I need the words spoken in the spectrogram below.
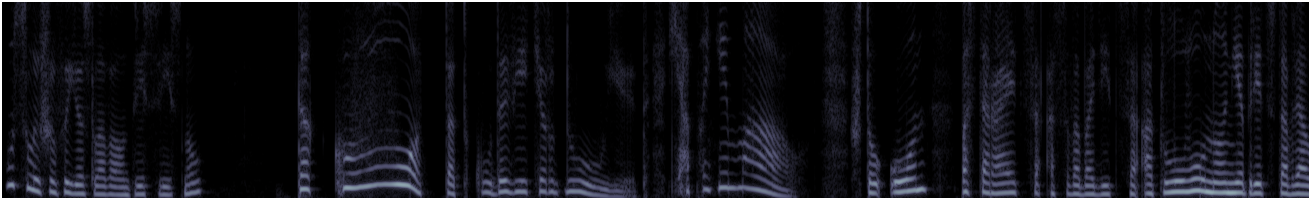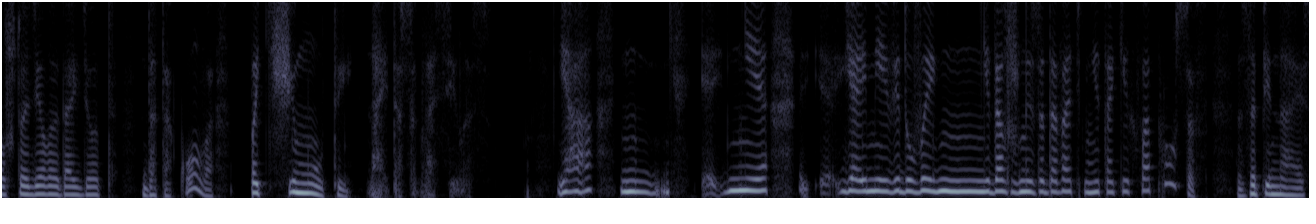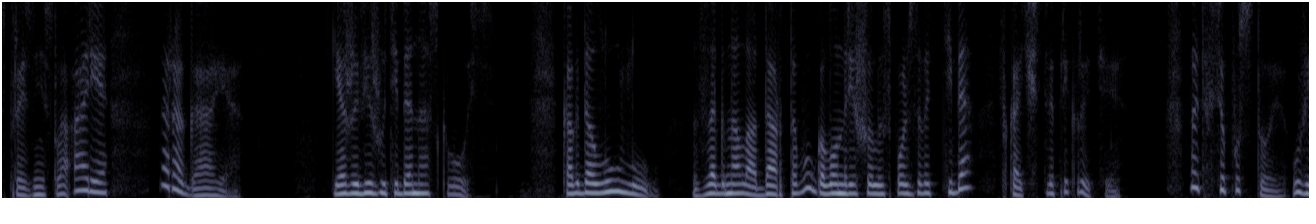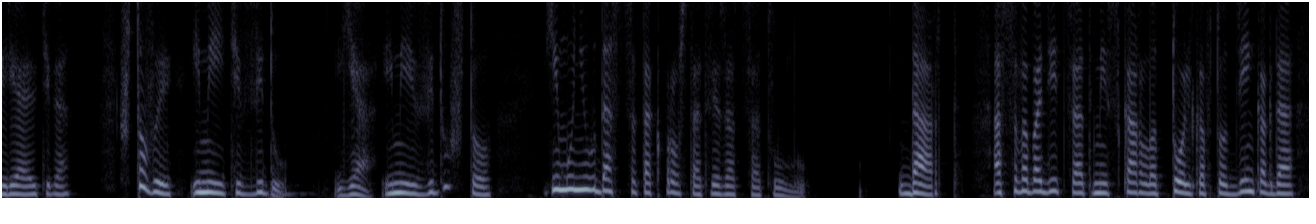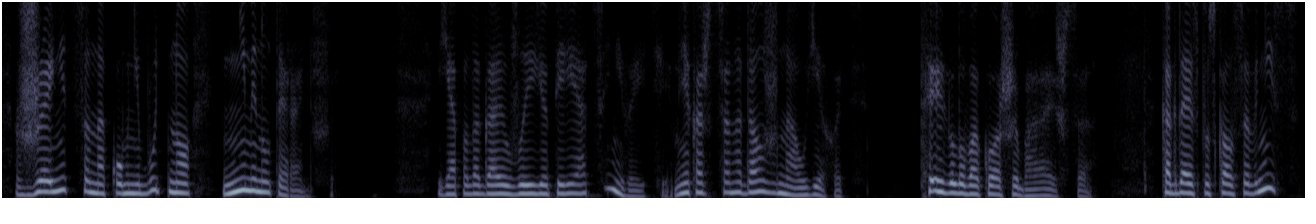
Услышав ее слова, он присвистнул. — Так вот откуда ветер дует. Я понимал, что он постарается освободиться от Лулу, но не представлял, что дело дойдет до такого. Почему ты на это согласилась? Я не... Я имею в виду, вы не должны задавать мне таких вопросов, запинаясь, произнесла Ария. Дорогая, я же вижу тебя насквозь. Когда Лулу загнала Дарта в угол, он решил использовать тебя в качестве прикрытия. Но это все пустое, уверяю тебя. Что вы имеете в виду? Я имею в виду, что ему не удастся так просто отвязаться от Лулу. Дарт освободится от мисс Карла только в тот день, когда женится на ком-нибудь, но не минутой раньше. Я полагаю, вы ее переоцениваете. Мне кажется, она должна уехать. Ты глубоко ошибаешься. Когда я спускался вниз,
